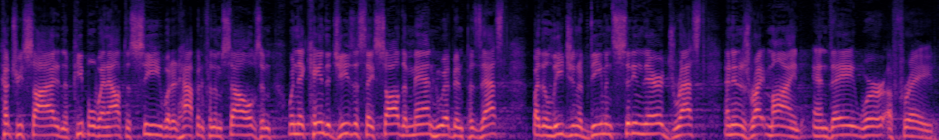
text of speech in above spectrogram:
countryside, and the people went out to see what had happened for themselves. And when they came to Jesus, they saw the man who had been possessed by the legion of demons sitting there, dressed and in his right mind, and they were afraid.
